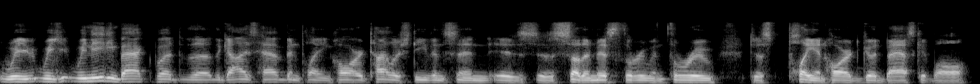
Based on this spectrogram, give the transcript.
we we we need him back, but the the guys have been playing hard. Tyler Stevenson is, is Southern Miss through and through, just playing hard, good basketball.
